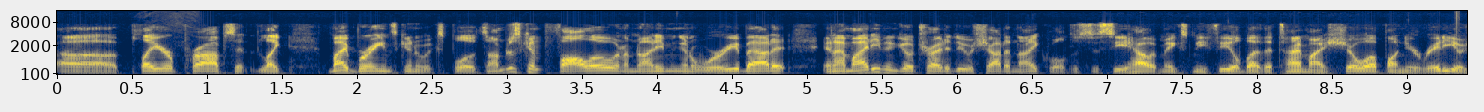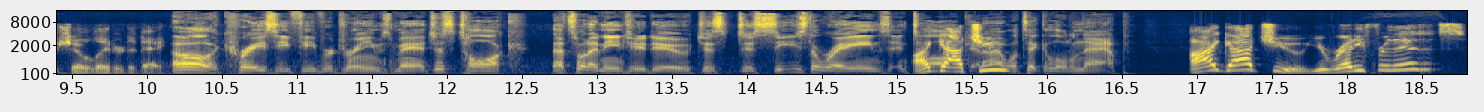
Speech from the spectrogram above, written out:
uh, player props. That, like, my brain's going to explode. So I'm just going to follow, and I'm not even going to worry about it. And I might even go try to do a shot of NyQuil just to see how it makes me feel by the time I show up on your radio show later today. Oh, crazy fever dreams, man. Just talk. That's what I need you to do. Just just seize the reins and talk. I got you. I will take a little nap. I got you. You ready for this?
